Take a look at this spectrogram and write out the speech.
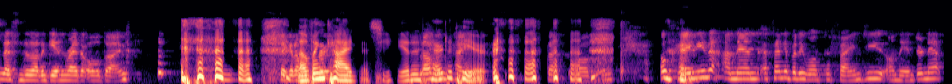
listen to that again write it all down Loving kindness. You hear it, heard it here. awesome. Okay, Nina, and then if anybody wants to find you on the internet,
